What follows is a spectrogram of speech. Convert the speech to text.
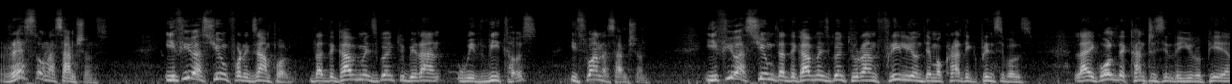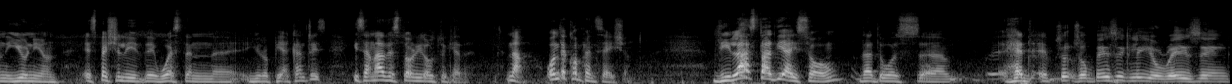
rests on assumptions. If you assume, for example, that the government is going to be run with vetoes, it's one assumption. if you assume that the government is going to run freely on democratic principles, like all the countries in the European Union, especially the Western uh, European countries, is another story altogether. Now, on the compensation, the last study I saw that was um, had. Uh, so, so basically, you're raising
